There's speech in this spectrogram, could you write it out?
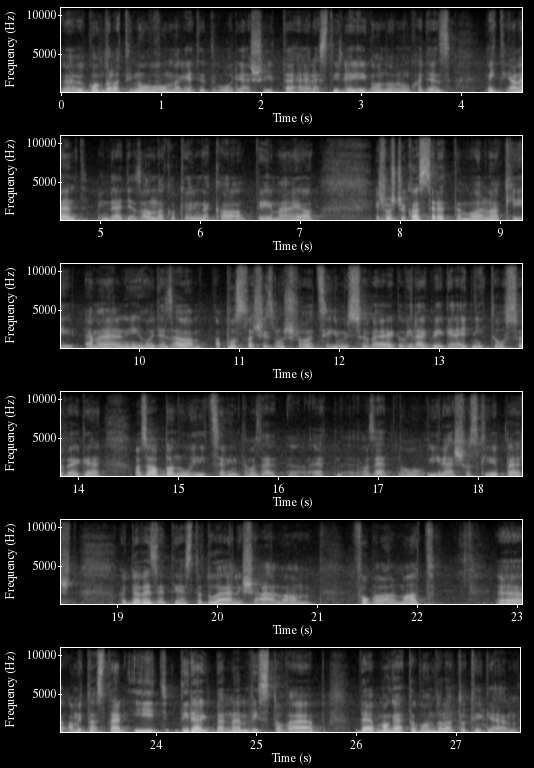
ö, gondolati novum, meg egy, egy óriási teher, ezt így végig gondolunk, hogy ez mit jelent, mindegy, ez annak a könyvnek a témája. És most csak azt szerettem volna kiemelni, hogy ez a, a posztfasizmusról című szöveg, a világvége egy szövege, az abban újít szerintem az, et, et, az etno íráshoz képest, hogy bevezeti ezt a duális állam fogalmat, amit aztán így direktben nem visz tovább, de magát a gondolatot igen.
